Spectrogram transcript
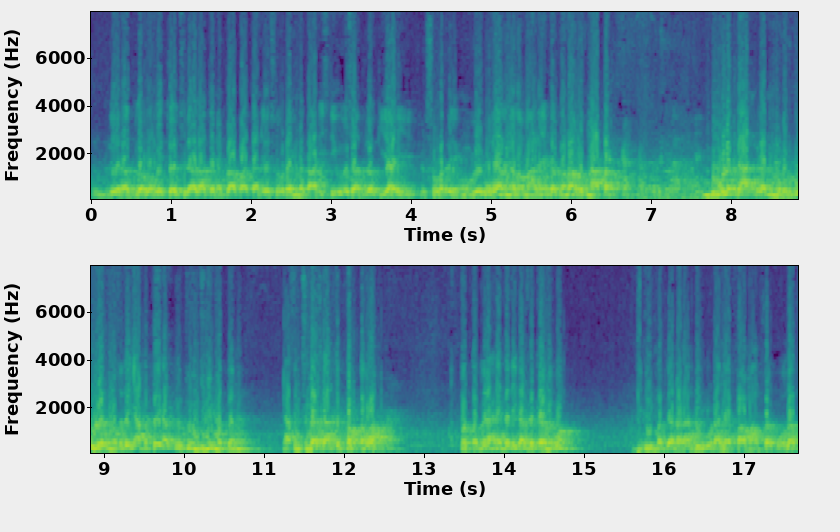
Lera delok wong wedok jelalatan yang pelapatan ya sore, nekan istighosah delok kiai ya sore. Mungkin yang malaikat terkena harus ngatek. Bulat kan kan bulat maksudnya nyapete kan kudu jelimet kan. Nah jelas kan cepet apa? Cepet tapi yang tadi kan tekan apa? Jelimet karena nanti ukurannya famal fakulat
